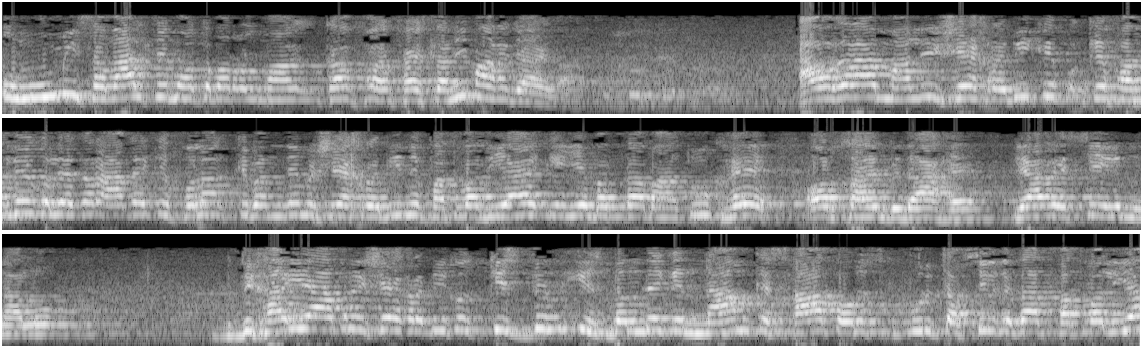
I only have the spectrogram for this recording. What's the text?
عمومی سوال سے معتبر علماء کا فیصلہ نہیں مانا جائے گا۔ اب اگر آپ مالی شیخ ربی کے فتوے کو لے کر آ گئے کہ فلاں کے بندے میں شیخ ربی نے فتوا دیا ہے کہ یہ بندہ محتوق ہے اور صاحب بدا ہے، لہٰذا اس سے علم نہ لو۔ دکھائیے آپ نے شیخ ربی کو کس دن اس بندے کے نام کے ساتھ اور اس کی پوری تفصیل کے ساتھ فتوا لیا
